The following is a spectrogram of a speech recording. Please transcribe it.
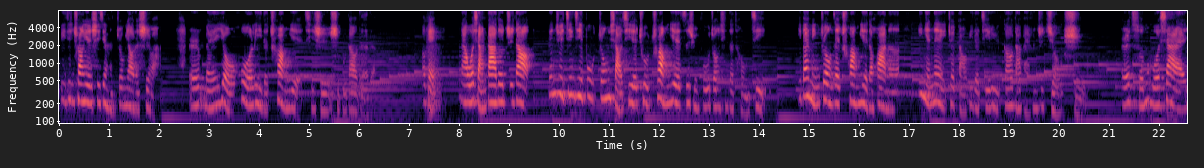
毕竟创业是一件很重要的事嘛。而没有获利的创业其实是不道德的。OK，那我想大家都知道，根据经济部中小企业处创业咨询服务中心的统计，一般民众在创业的话呢，一年内就倒闭的几率高达百分之九十，而存活下来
